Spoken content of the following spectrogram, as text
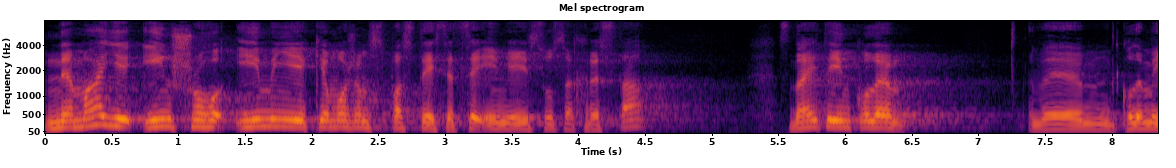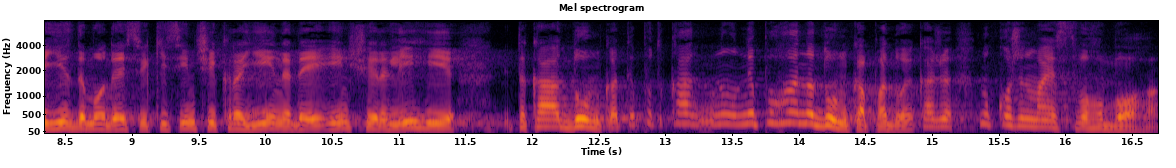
немає іншого імені, яке можемо спастися. Це ім'я Ісуса Христа. Знаєте, інколи. Е, Коли ми їздимо десь в якісь інші країни, де є інші релігії, така думка, типу, така ну, непогана думка панує. Каже, ну кожен має свого Бога.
